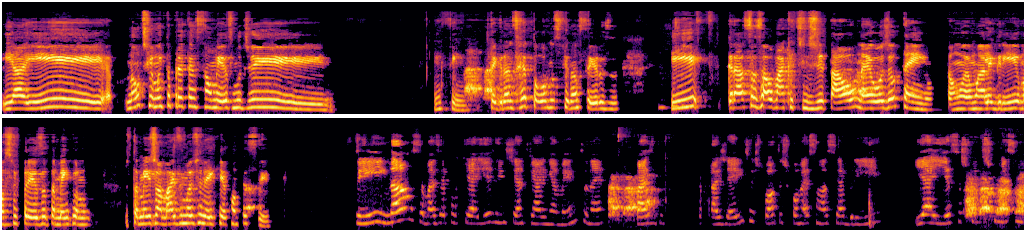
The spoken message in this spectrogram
E aí não tinha muita pretensão mesmo de, enfim, ter grandes retornos financeiros. E graças ao marketing digital, né, hoje eu tenho. Então é uma alegria, uma surpresa também que eu também jamais imaginei que ia acontecer. Sim, nossa, mas é porque aí a gente entra em alinhamento, né? Faz o pra gente, as portas começam a se abrir e aí essas coisas começam.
